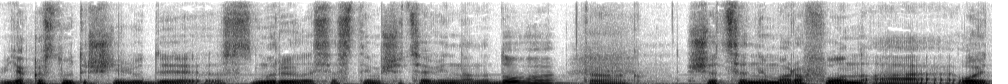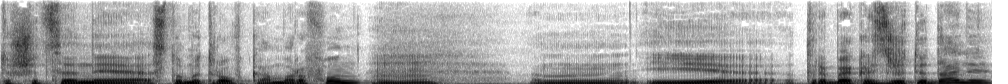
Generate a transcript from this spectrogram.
якось внутрішні люди змирилися з тим, що ця війна недовга, так. що це не марафон, а ой, то що це не 100-метровка, а марафон. Uh-huh. І треба якось жити далі,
